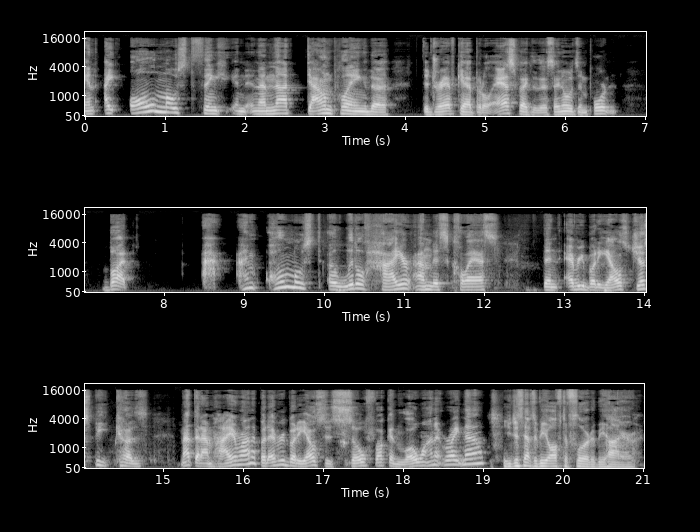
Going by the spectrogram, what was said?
And I almost think, and, and I'm not downplaying the the draft capital aspect of this. I know it's important, but I, I'm almost a little higher on this class than everybody else just because not that I'm higher on it, but everybody else is so fucking low on it right now. You just have to be off the floor to be higher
